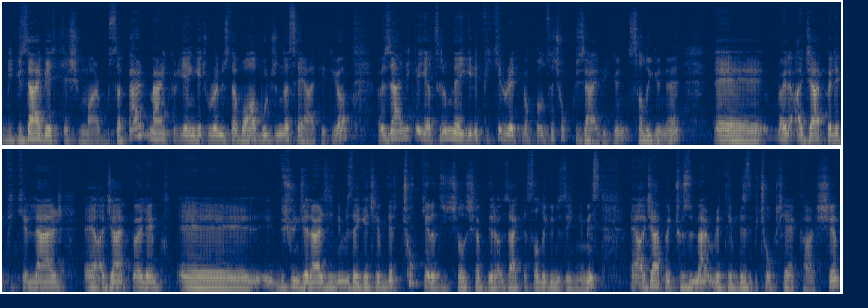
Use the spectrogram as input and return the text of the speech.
bir güzel bir etkileşim var bu sefer. Merkür Yengeç Uranüs'te Boğa burcunda seyahat ediyor. Özellikle yatırımla ilgili fikir üretme konusunda çok güzel bir gün, salı günü. Ee, böyle acayip böyle fikirler, e, acayip böyle e, düşünceler zihnimize geçebilir. Çok yaratıcı çalışabilir özellikle salı günü zihnimiz. E, acayip böyle çözümler üretebiliriz birçok şeye karşı.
